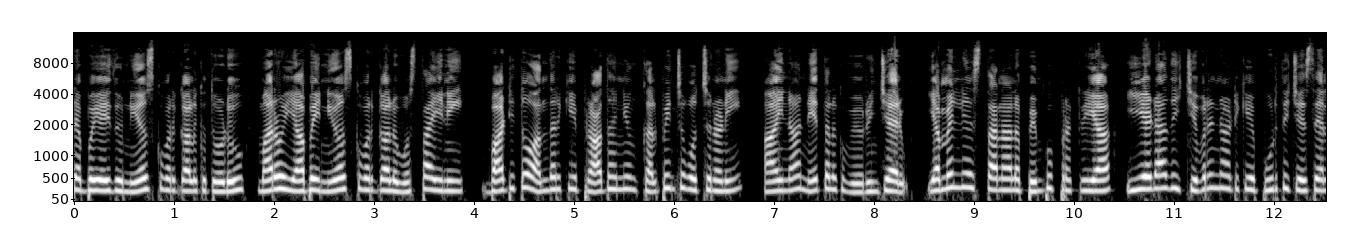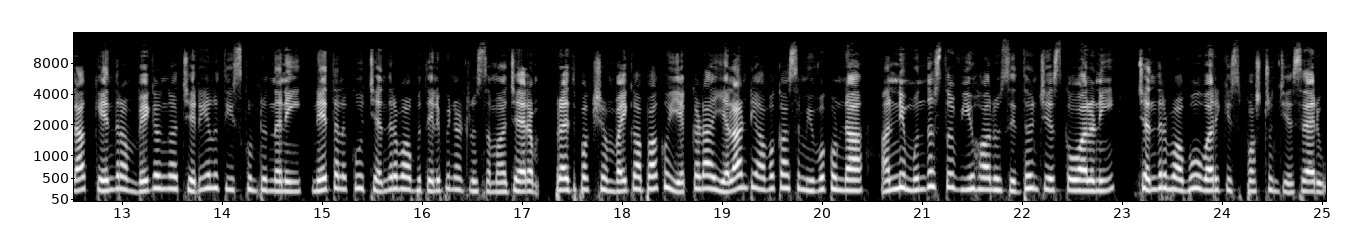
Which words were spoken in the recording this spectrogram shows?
డెబ్బై ఐదు నియోజకవర్గాలకు తోడు మరో యాభై నియోజకవర్గాలు వస్తాయని వాటితో అందరికీ ప్రాధాన్యం కల్పించవచ్చునని ఆయన నేతలకు వివరించారు. ఎమ్మెల్యే స్థానాల పెంపు ప్రక్రియ ఈ ఏడాది చివరి నాటికే పూర్తి చేసేలా కేంద్రం వేగంగా చర్యలు తీసుకుంటుందని నేతలకు చంద్రబాబు తెలిపినట్లు సమాచారం. ప్రతిపక్షం వైకాపాకు ఎక్కడా ఎలాంటి అవకాశం ఇవ్వకుండా అన్ని ముందస్తు వ్యూహాలు సిద్ధం చేసుకోవాలని చంద్రబాబు వారికి స్పష్టం చేశారు.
